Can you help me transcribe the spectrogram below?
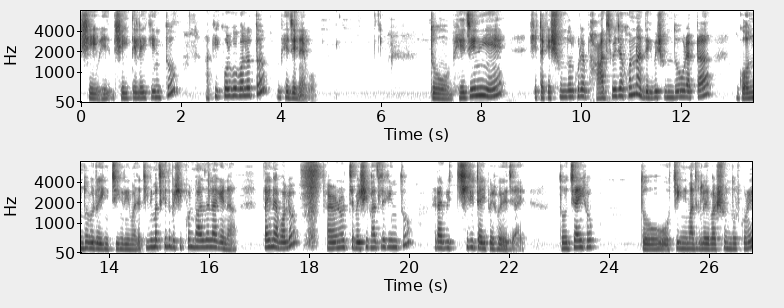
সেই সেই তেলেই কিন্তু কী করব বলো তো? ভেজে নেব। তো ভেজে নিয়ে সেটাকে সুন্দর করে ভাজবে যখন না, দেখবে সুন্দর একটা গন্ধ বেরোয় চিংড়ি মাছ। চিংড়ি মাছ কিন্তু বেশিক্ষণ ভাজতে লাগে না। তাই না বলো? কারণ হচ্ছে বেশি ভাজলে কিন্তু এটা বিচ্ছিরি টাইপের হয়ে যায়। তো যাই হোক, তো চিংড়ি মাছগুলো এবার সুন্দর করে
